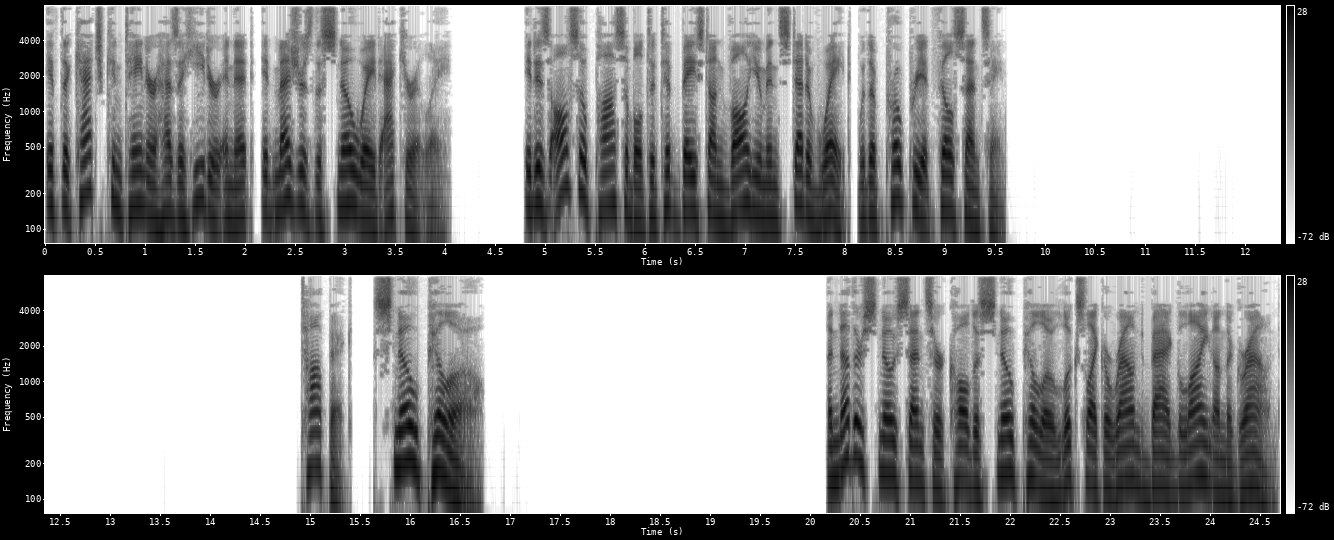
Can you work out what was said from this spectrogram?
If the catch container has a heater in it, it measures the snow weight accurately. It is also possible to tip based on volume instead of weight, with appropriate fill sensing. Snow pillow Another snow sensor called a snow pillow looks like a round bag lying on the ground.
